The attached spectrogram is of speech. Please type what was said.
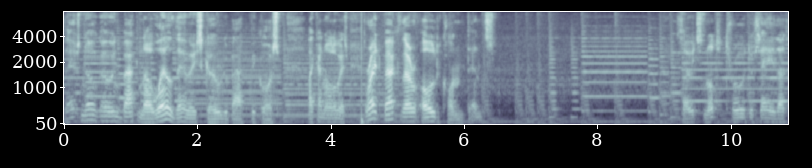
There's no going back now. Well, there is going back because I can always write back their old contents. So it's not true to say that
